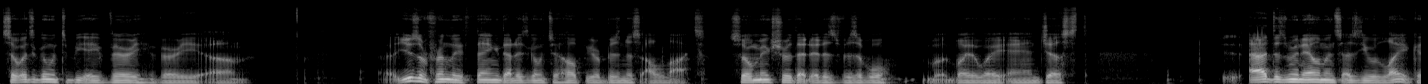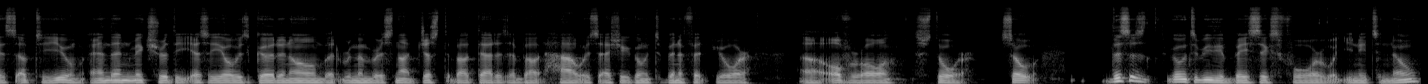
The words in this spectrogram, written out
So it's going to be a very very um, user-friendly thing that is going to help your business a lot. So make sure that it is visible by the way and just add as many elements as you like it's up to you and then make sure the seo is good and all but remember it's not just about that it's about how it's actually going to benefit your uh, overall store. So this is going to be the basics for what you need to know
